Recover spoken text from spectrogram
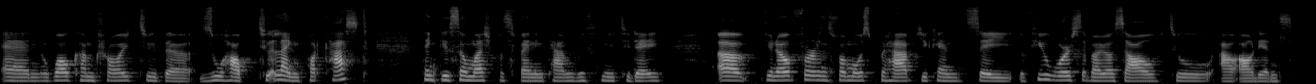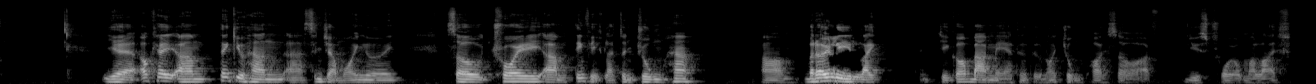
and welcome Troy to the Du học chữa lành podcast. Thank you so much for spending time with me today. Uh, you know, first and foremost, perhaps you can say a few words about yourself to our audience. Yeah, okay. Um, thank you Han. Uh, xin chào mọi người. So Troy um, tiếng Việt là tên Trung ha. Um, but only like chỉ có ba mẹ thường thường nói Trung thôi. So I've used Troy all my life.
